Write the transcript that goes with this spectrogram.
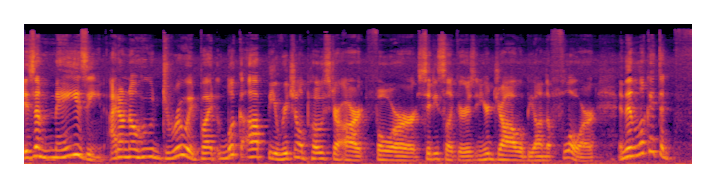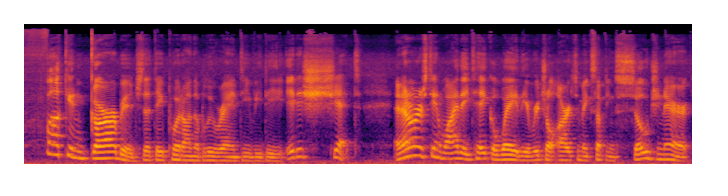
is amazing. I don't know who drew it, but look up the original poster art for City Slickers, and your jaw will be on the floor. And then look at the fucking garbage that they put on the Blu-ray and DVD. It is shit. And I don't understand why they take away the original art to make something so generic.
